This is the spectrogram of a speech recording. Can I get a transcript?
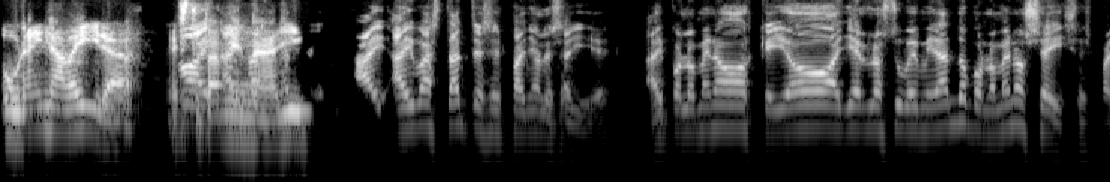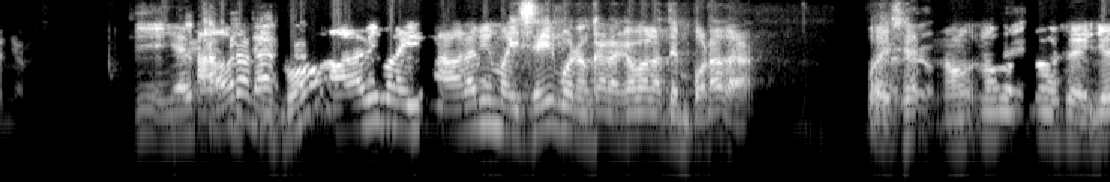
Unai Naveira, hay- también hay allí. Hay, hay bastantes españoles allí, ¿eh? Hay por lo menos, que yo ayer lo estuve mirando, por lo menos seis españoles. Decir. Sí, y el Ahora capitán, mismo, ahora mismo hay, ahora mismo hay seis, bueno, claro, acaba la temporada. Puede Claro, ser, claro. no, no, sé. Yo,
